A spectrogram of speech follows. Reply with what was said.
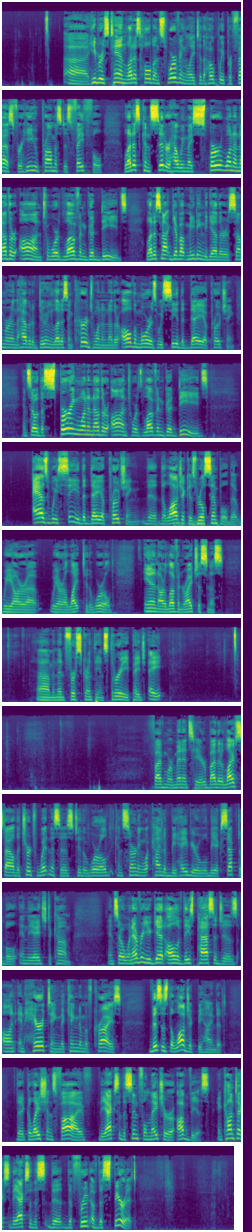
uh, Hebrews 10 Let us hold unswervingly to the hope we profess, for he who promised is faithful. Let us consider how we may spur one another on toward love and good deeds. Let us not give up meeting together as some are in the habit of doing. Let us encourage one another, all the more as we see the day approaching. And so the spurring one another on towards love and good deeds as we see the day approaching. The, the logic is real simple that we are, uh, we are a light to the world in our love and righteousness. Um, and then 1 Corinthians 3, page 8. Five more minutes here. By their lifestyle, the church witnesses to the world concerning what kind of behavior will be acceptable in the age to come. And so, whenever you get all of these passages on inheriting the kingdom of Christ, this is the logic behind it. The Galatians 5 the acts of the sinful nature are obvious. In context of the acts of the, the, the fruit of the Spirit,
